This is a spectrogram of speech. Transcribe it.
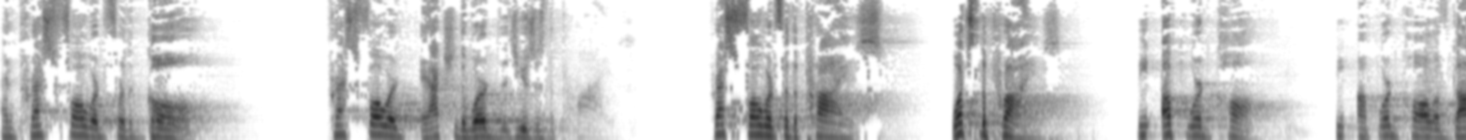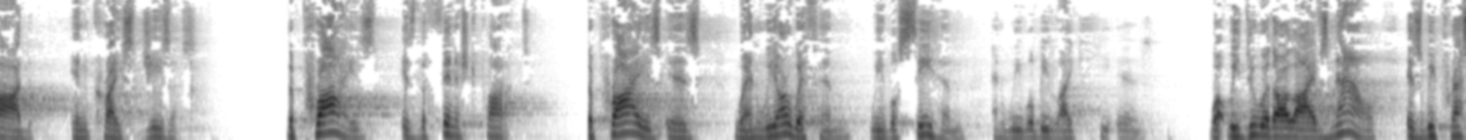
behind and press forward for the goal. Press forward, and actually the word that uses the prize. Press forward for the prize. What's the prize? The upward call. The upward call of God in Christ Jesus. The prize is the finished product. The prize is when we are with Him, we will see Him and we will be like He is. What we do with our lives now is we press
